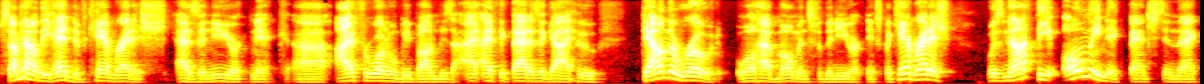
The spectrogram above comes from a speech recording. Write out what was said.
somehow the end of Cam Reddish as a New York Knick, uh, I, for one, will be bummed. As I, I think that is a guy who down the road will have moments for the New York Knicks. But Cam Reddish was not the only Knick benched in that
